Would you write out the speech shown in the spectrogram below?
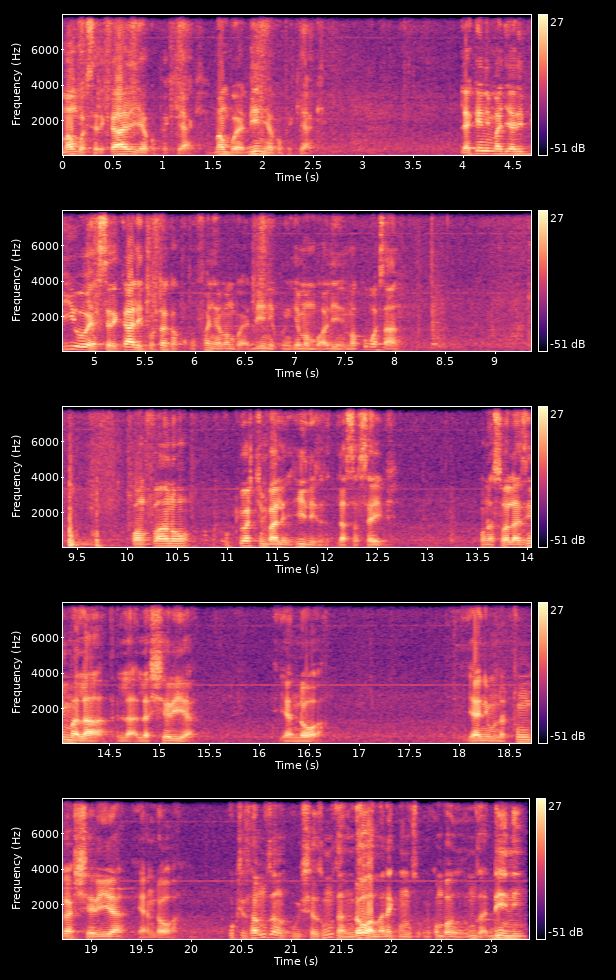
mambo ya serikali yako peke yake, mambo ya dini yako peke yake. Lakini majaribio ya serikali kutaka kufanya mambo ya dini, kuingia mambo ya dini makubwa sana. Kwa mfano, ukiwachi mbali hili la sasa hivi, kuna swala zima la, la, la sheria ya ndoa, yaani unatunga sheria ya ndoa. Ukizungumza ndoa, maanake ni kwamba unazungumza dini.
